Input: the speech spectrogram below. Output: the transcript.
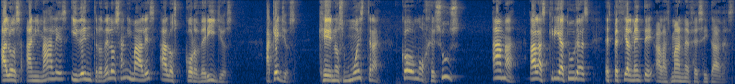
a los animales y dentro de los animales a los corderillos, aquellos que nos muestran cómo Jesús ama a las criaturas, especialmente a las más necesitadas.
